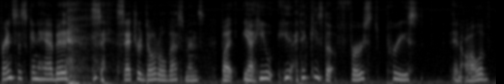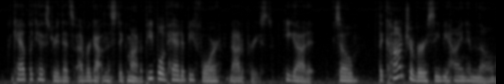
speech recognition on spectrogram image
Franciscan habit, sacerdotal vestments. But yeah, he, he I think he's the first priest in all of Catholic history that's ever gotten the stigmata. People have had it before, not a priest. He got it. So the controversy behind him, though,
